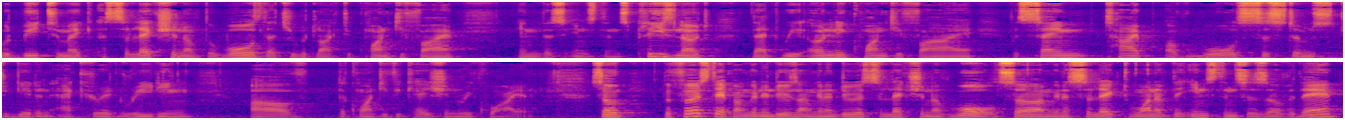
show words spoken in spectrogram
would be to make a selection of the walls that you would like to quantify in this instance. Please note that we only quantify the same type of wall systems to get an accurate reading of the quantification required. So the first step I'm going to do is I'm going to do a selection of walls. So I'm going to select one of the instances over there.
